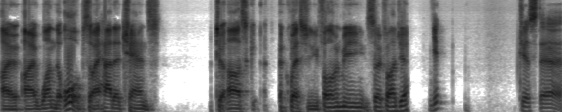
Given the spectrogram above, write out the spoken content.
I, I won the orb. So I had a chance to ask a question. You following me so far, Jett? Yep. Just, uh,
